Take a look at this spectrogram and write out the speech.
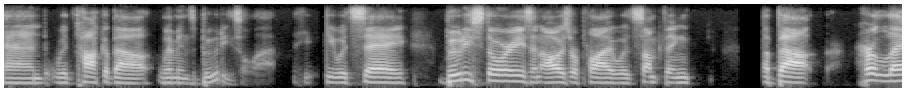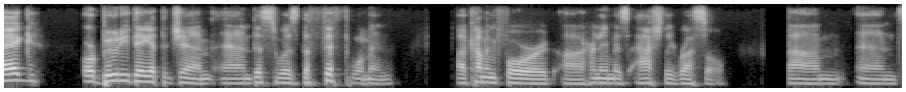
and would talk about women's booties a lot he, he would say booty stories and always reply with something about her leg or booty day at the gym and this was the fifth woman uh, coming forward. Uh, her name is Ashley Russell. Um, and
